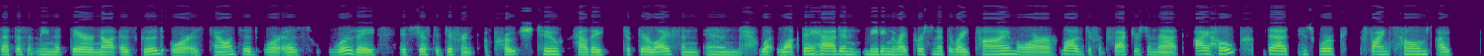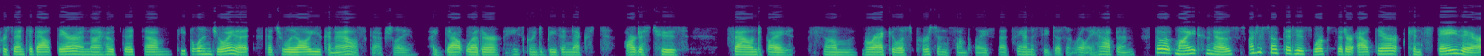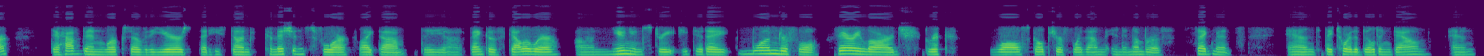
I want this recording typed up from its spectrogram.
that doesn't mean that they're not as good or as talented or as worthy. It's just a different approach to how they took their life and, and what luck they had in meeting the right person at the right time or a lot of different factors in that. I hope that his work finds homes. I present it out there and I hope that um, people enjoy it. That's really all you can ask, actually. I doubt whether he's going to be the next artist who's found by some miraculous person someplace. That fantasy doesn't really happen. Though it might, who knows? I just hope that his works that are out there can stay there there have been works over the years that he's done commissions for, like um, the uh, Bank of Delaware on Union Street. He did a wonderful, very large brick wall sculpture for them in a number of segments, and they tore the building down, and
